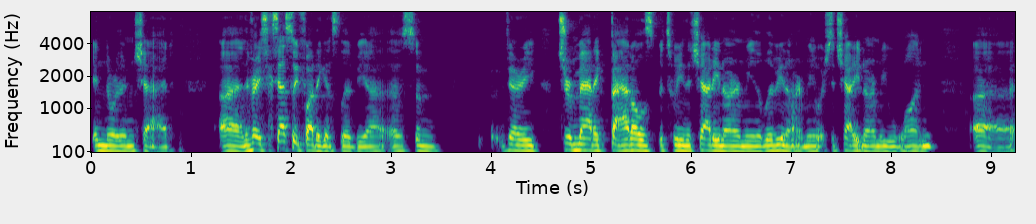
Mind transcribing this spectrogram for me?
in northern Chad. Uh, and they very successfully fought against Libya. Uh, some very dramatic battles between the Chadian army and the Libyan army, which the Chadian army won uh,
